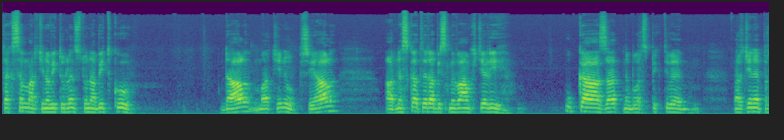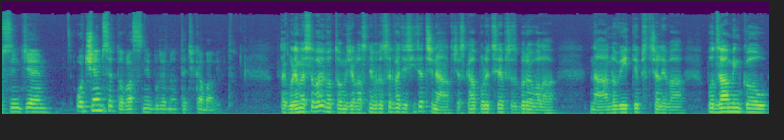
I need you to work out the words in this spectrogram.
tak jsem Martinovi tuhle tu nabídku dal, Martinu přijal a dneska teda bychom vám chtěli ukázat, nebo respektive, Martine, prosím tě, o čem se to vlastně budeme teďka bavit? Tak budeme se bavit o tom, že vlastně v roce 2013 Česká policie přezbrojovala na nový typ střeliva pod záminkou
